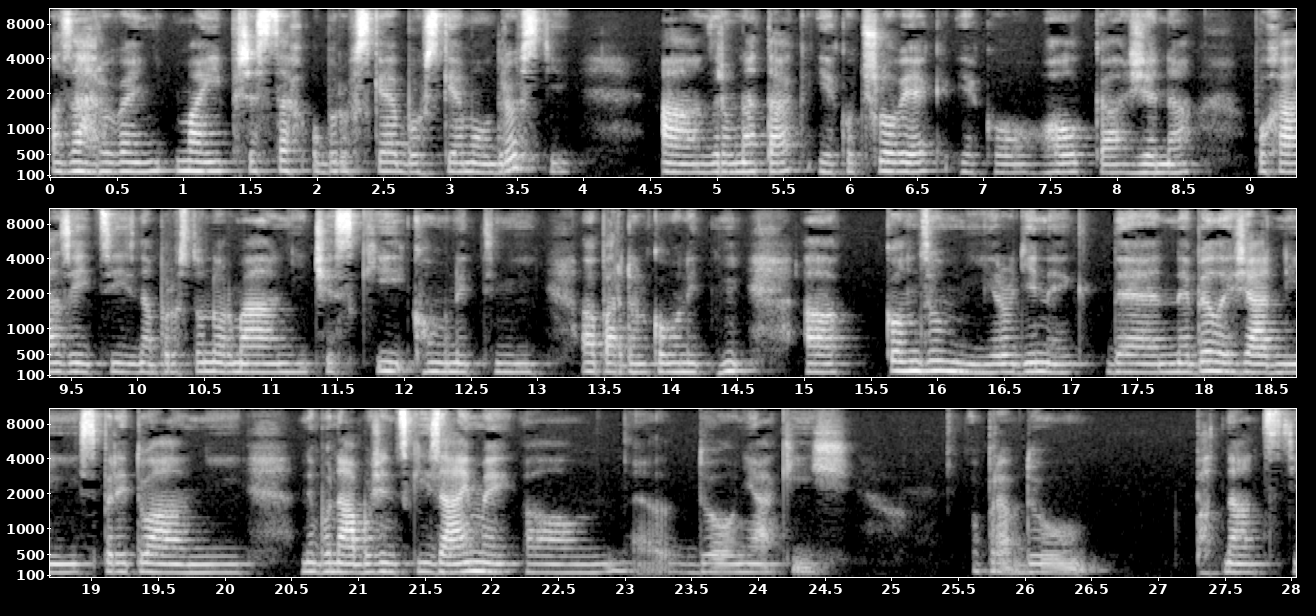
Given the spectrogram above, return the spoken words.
a zároveň mají přesah obrovské božské moudrosti. A zrovna tak, jako člověk, jako holka, žena, pocházející z naprosto normální český komunitní, pardon, komunitní konzumní rodiny, kde nebyly žádný spirituální nebo náboženský zájmy um, do nějakých opravdu 15,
